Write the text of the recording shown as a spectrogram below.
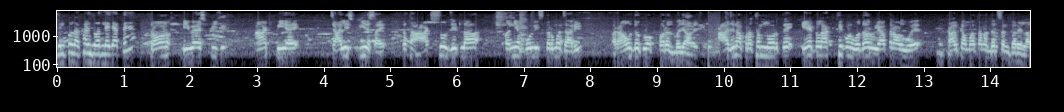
बिल्कुल अखंड जोत ले जाते हैं। त्रोण डीवाईएसपी आठ पी आई चालीस पी एस आई तथा आठ सौ जिला अन्य पोलिस कर्मचारी राउंड क्लॉक फरज बजावे आज न प्रथम मुहूर्ते एक लाख ऐसी यात्रा कालका माता दर्शन करेला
